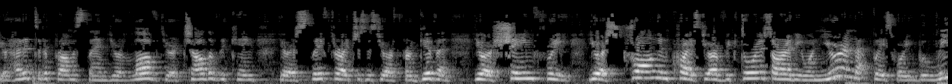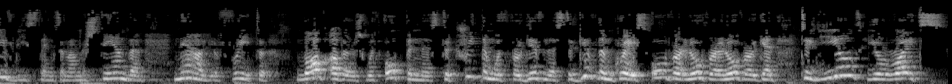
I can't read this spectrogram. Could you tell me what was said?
You're headed to the promised land. You're loved. You're a child of the King. You're a slave to righteousness. You are forgiven. You are shame free. You are strong in Christ. You are victorious already. When you're in that place where you believe these things and understand them, now you're free to love others with openness, to treat them with forgiveness, to give them grace over and over and over again, to yield your rights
